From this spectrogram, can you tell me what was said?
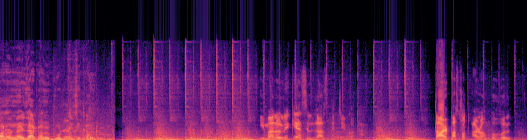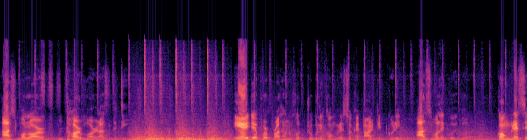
মানুহ নাই যাক আমি ভোট দি জিকাম। ইমানলৈকে আছিল ৰাজনীতিৰ কথা। তাৰ পাছত আৰম্ভ হ'ল আজমলৰ ধৰ্মৰ ৰাজনীতি। এ আই ডি এফৰ প্ৰধান শত্ৰু বুলি কংগ্ৰেছকে টাৰ্গেট কৰি আজমলে কৈ গ'ল। কংগ্ৰেছে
